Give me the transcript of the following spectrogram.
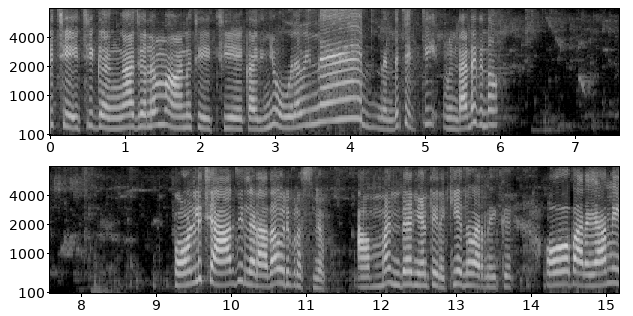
എന്റെ ചേച്ചി ഗംഗാജലം ആണ് ചേച്ചിയെ. കരിഞ്ഞു പോല പിന്നെ. എന്റെ ചേച്ചി മിണ്ടാണ്ടിരുന്നോ? ഫോണിൽ ചാർജ് ഇല്ലടാ അതാ ഒരു പ്രശ്നം. അമ്മ എന്താ ഞാൻ തിരക്കി എന്ന് പറഞ്ഞേക്ക്. ഓ പറയാമേ.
